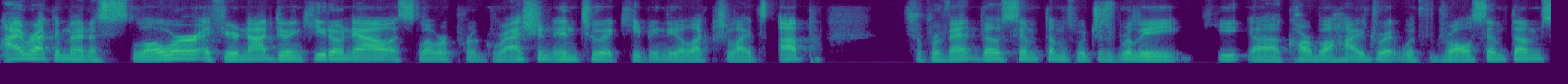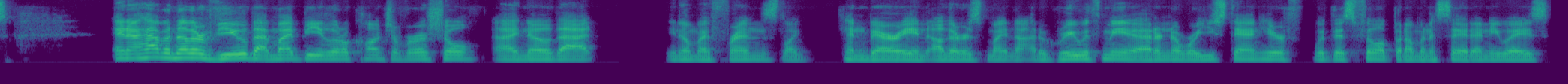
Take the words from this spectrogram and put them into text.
I recommend a slower, if you're not doing keto now, a slower progression into it, keeping the electrolytes up to prevent those symptoms, which is really uh, carbohydrate withdrawal symptoms. And I have another view that might be a little controversial. I know that, you know, my friends like Ken Berry and others might not agree with me. I don't know where you stand here with this, Philip, but I'm going to say it anyways.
